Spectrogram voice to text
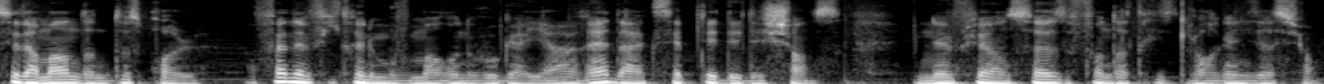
Précédemment dans The Sprawl, afin d'infiltrer le mouvement Renouveau Gaïa, Red a accepté des Chance, une influenceuse fondatrice de l'organisation.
